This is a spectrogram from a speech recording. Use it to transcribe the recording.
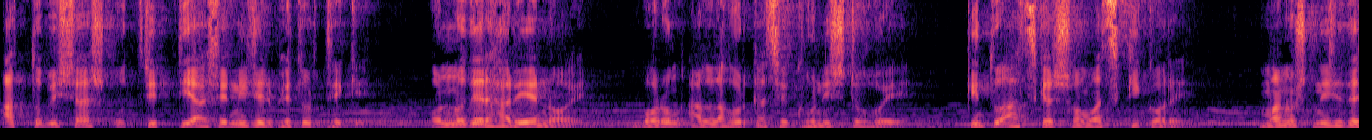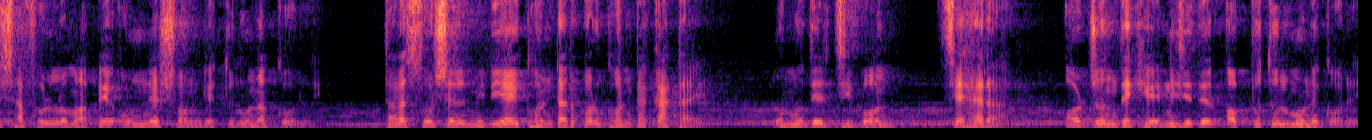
আত্মবিশ্বাস ও তৃপ্তি আসে নিজের ভেতর থেকে, অন্যদের হারিয়ে নয়, বরং আল্লাহর কাছে ঘনিষ্ঠ হয়ে। কিন্তু আজকের সমাজ কি করে? মানুষ নিজেদের সাফল্য মাপে অন্যের সঙ্গে তুলনা করে। তারা সোশ্যাল মিডিয়ায় ঘণ্টার পর ঘণ্টা কাটায় অন্যদের জীবন, চেহারা অর্জন দেখে নিজেদের অপ্রতুল মনে করে।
